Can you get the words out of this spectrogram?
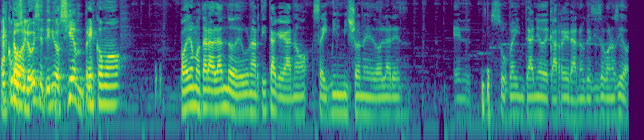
Es como si lo hubiese tenido siempre. Es como. Podríamos estar hablando de un artista que ganó 6 mil millones de dólares en sus 20 años de carrera, ¿no? Que se hizo conocido.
